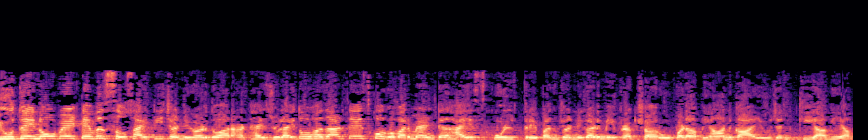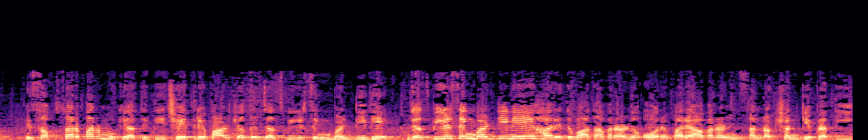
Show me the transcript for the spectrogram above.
यूथ इनोवेटिव सोसाइटी चंडीगढ़ द्वारा 28 जुलाई 2023 को गवर्नमेंट हाई स्कूल त्रेपन चंडीगढ़ में वृक्षारोपण अभियान का आयोजन किया गया। इस अवसर पर मुख्य अतिथि क्षेत्रीय पार्षद जसवीर सिंह बंटी थे। जसवीर सिंह बंटी ने हरित वातावरण और पर्यावरण संरक्षण के प्रति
